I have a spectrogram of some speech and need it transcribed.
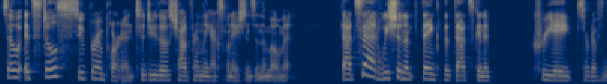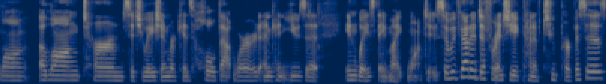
So it's still super important to do those child friendly explanations in the moment. That said, we shouldn't think that that's going to create sort of long a long-term situation where kids hold that word and can use it in ways they might want to. So we've got to differentiate kind of two purposes.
